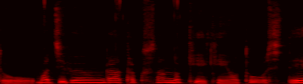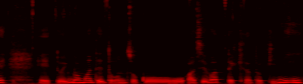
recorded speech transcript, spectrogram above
とまあ、自分がたくさんの経験を通して、えーと、今までどん底を味わってきた時に、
